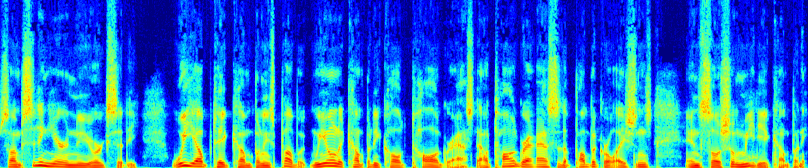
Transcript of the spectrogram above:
So I'm sitting here in New York City. We help take companies public. We own a company called Tallgrass. Now, Tallgrass is a public relations and social media company.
